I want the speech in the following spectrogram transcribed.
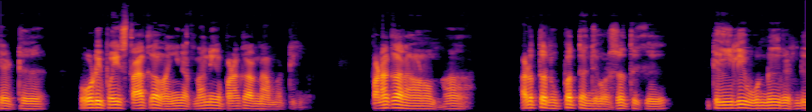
கேட்டு ஓடி போய் ஸ்டாக்காக வாங்கினா நீங்கள் பணக்காரன் ஆக மாட்டீங்க. பணக்காரன் ஆனோம்னா அடுத்த முப்பத்தஞ்சு வருஷத்துக்கு டெய்லி ஒன்று ரெண்டு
